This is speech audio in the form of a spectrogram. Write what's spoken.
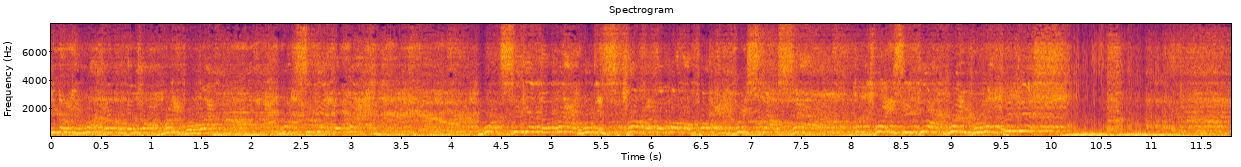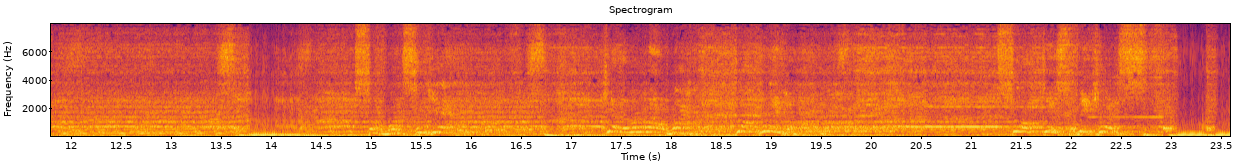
You know you're rocking with the Dark river, but Once again, the man. Once again, the man who discovered the motherfucking freestyle sound. The crazy Dark river up in this. So once again, gather around, right? Dark river. So this speakers.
